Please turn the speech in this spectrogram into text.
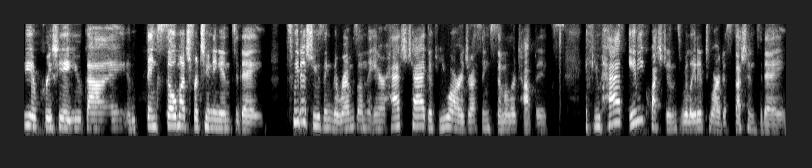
We appreciate you, Guy, and thanks so much for tuning in today. Tweet us using the REMS on the Air hashtag if you are addressing similar topics. If you have any questions related to our discussion today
